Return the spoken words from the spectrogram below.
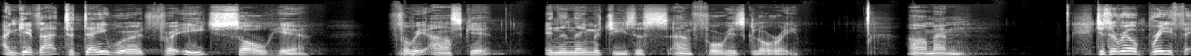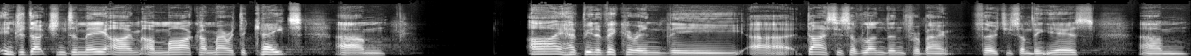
and give that today word for each soul here? For we ask it in the name of Jesus and for his glory. Amen. Just a real brief introduction to me. I'm, I'm Mark, I'm married to Kate. Um, I have been a vicar in the uh, Diocese of London for about 30 something years. Um,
